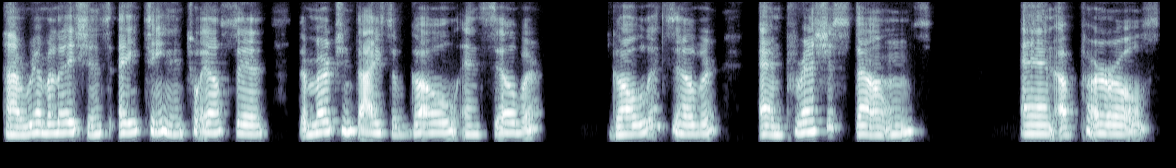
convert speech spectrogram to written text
Uh, Revelations 18 and 12 says, The merchandise of gold and silver, gold and silver, and precious stones, and of pearls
